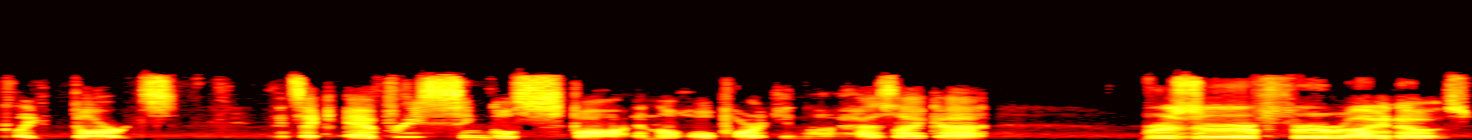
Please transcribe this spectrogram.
played darts. It's like every single spot in the whole parking lot has like a reserved for rhinos,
